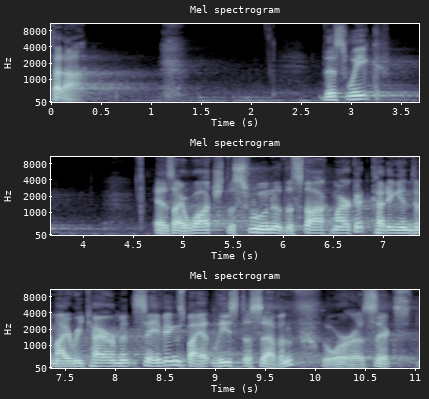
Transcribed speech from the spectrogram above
Ta da! This week, as I watched the swoon of the stock market cutting into my retirement savings by at least a seventh, or a sixth,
